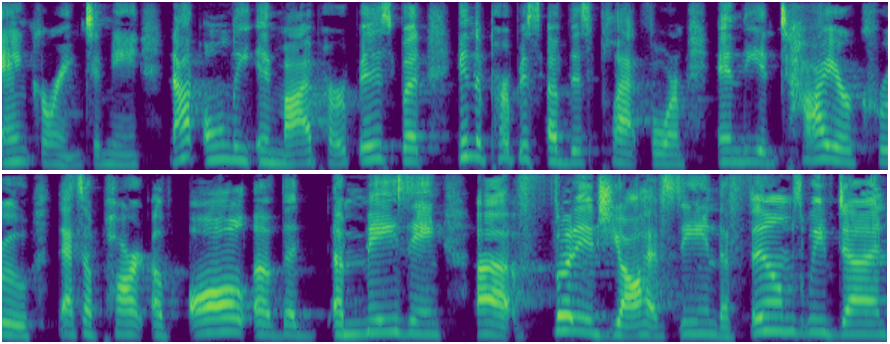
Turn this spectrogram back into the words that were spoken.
anchoring to me, not only in my purpose, but in the purpose of this platform and the entire crew that's a part of all of the amazing uh, footage y'all have seen, the films we've done,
